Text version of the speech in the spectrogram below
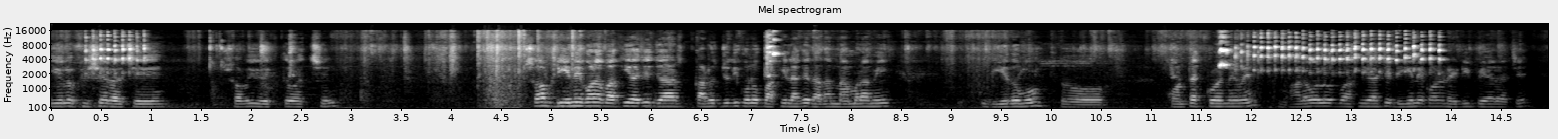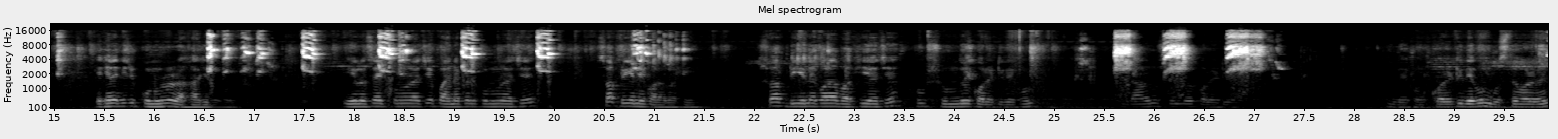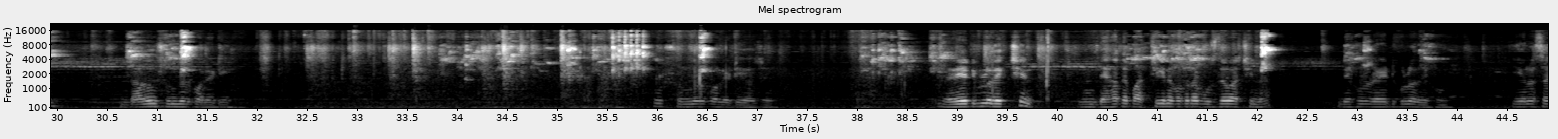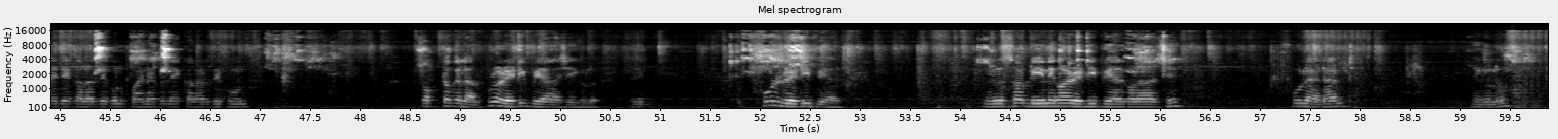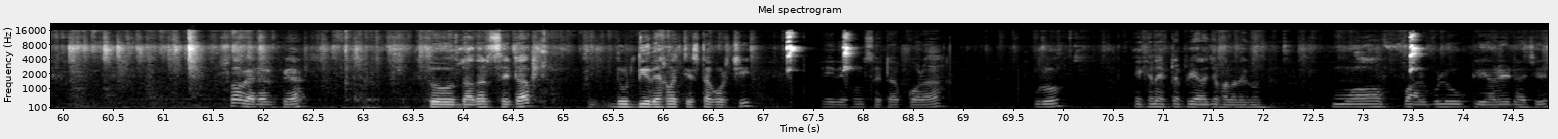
ইয়েলো ফিশার আছে, সবই দেখতে পাচ্ছেন। সব ডিএনএ করা বাকি আছে, যার কারোর যদি কোনো পাখি লাগে, দাদার নাম্বার আমি দিয়ে দেবো। তো কন্ট্যাক্ট করে নেবে ভালো ভালো পাখি আছে ডিএনএ করা রেডি পেয়ার আছে। এখানে কিছু কুনুরও রাখা আছে দেখুন। ইয়েলো সাইড কুনুর আছে পাইনাপেল কুনুর আছে, সব ডিএনএ করা পাখি সব ডিএনএ করা বাকি আছে। খুব সুন্দর কোয়ালিটি দেখুন। দারুণ সুন্দর কোয়ালিটি দেখুন কোয়ালিটি দেখুন, বুঝতে পারবেন। দারুণ সুন্দর কোয়ালিটি খুব সুন্দর কোয়ালিটি আছে। রেডগুলো দেখছেন? দেখাতে পাচ্ছি কিনা কতটা বুঝতে পারছি না। দেখুন রেডগুলো দেখুন। ইয়েলো সাইডে কালার দেখুন পাইনাপেলে কালার দেখুন। টকটকে লাল, পুরো রেডি পেয়ার আছে এগুলো। ফুল রেডি পেয়ার এগুলো সব ডিএনএ করা রেডি পেয়ার করা আছে। ফুল অ্যাডাল্ট এগুলো। সব অ্যাডাল্ট পেয়ার তো দাদার সেট আপ দূর দিয়ে দেখানোর চেষ্টা করছি। এই দেখুন সেট আপ করা। পুরো। এখানে একটা পেয়ার আছে, ভালো দেখুন। মফ পারব্লু ক্লিয়ার হেড আছে।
